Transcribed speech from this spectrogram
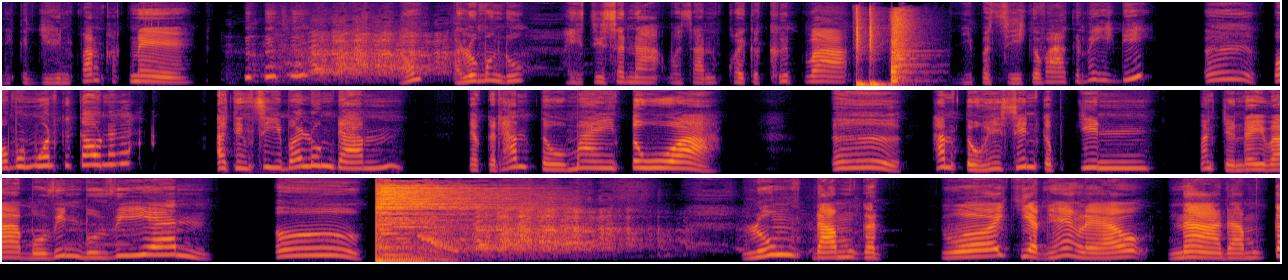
นี่ก็ยืนฟังคักแน่ เอาอารมณ์บังดู ให้สิสนะว่าซั่นข่อยก็คิดว่า นี่ปัดสีก็ว่ากันมาอีกดิ เออบ่ม่วนๆคือเก่านั่นล่ะเอาจังซี่บ่ลุงดำเจ้าก็ทำตัวใหม่ตัว เออทำตัวให้สิ้นกับกิน มันจึงได้ว่าบ่วินบ่เวียน เออ ลุงดำก็เว้ยเครียดแห้งแล้ว หน้าดำก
